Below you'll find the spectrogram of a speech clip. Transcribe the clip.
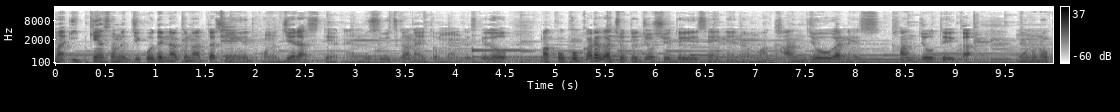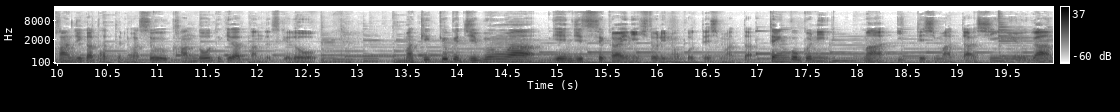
まあ、一見その事故で亡くなった親友とこのジェラスっていうのは、ね、結びつかないと思うんですけど、まあ、ここからがちょっとジョシュという青年のま感情がね感情というかものの感じ方っていうのがすごく感動的だったんですけど、まあ、結局自分は現実世界に一人残ってしまった天国にま行ってしまった親友が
